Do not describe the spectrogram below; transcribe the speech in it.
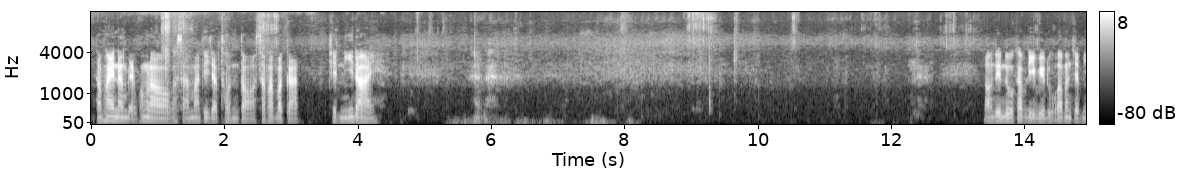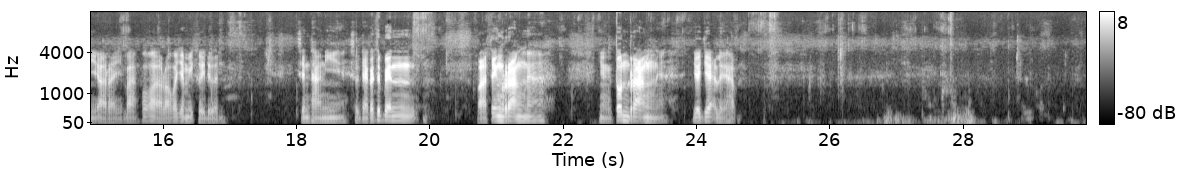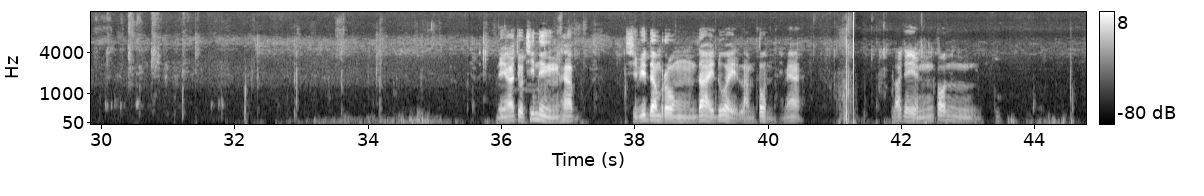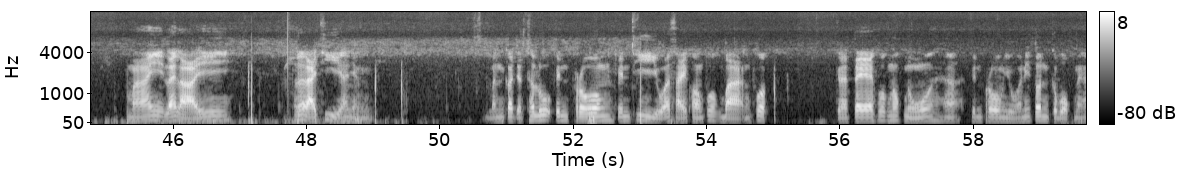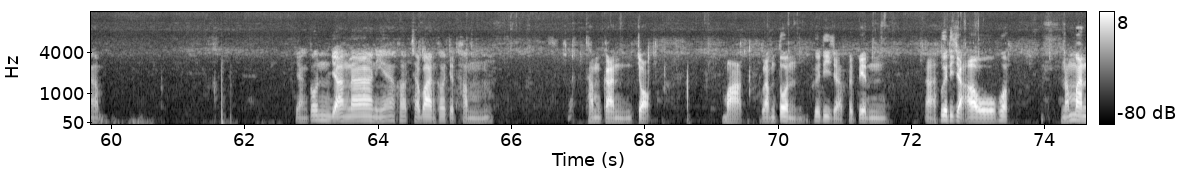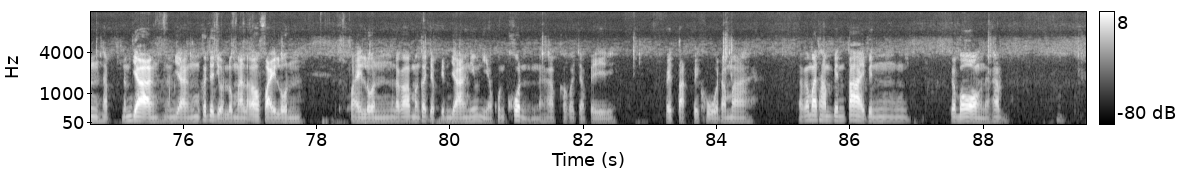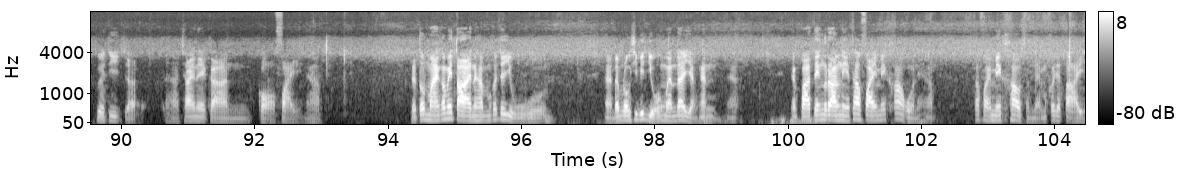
ทำให้นางแบบของเราก็สามารถที่จะทนต่อสภาพอากาศเช่นนี้ได้ลองเดินดูครับรีวิวดูว่ามันจะมีอะไรบ้าง เพราะว่าเราก็ยังไม่เคยเดิน เส้นทางนี้ส่วนใหญ่ก็จะเป็น ป่าเต็งรังนะ อย่างต้นรังเนี่ยเยอะแยะเลยครับ นี่ครับจุดที่หนึ่งครับ ชีวิตดำรงได้ด้วยลำต้นเห็นไหมฮะเราจะเห็นต้น ไม้หลาย ๆ หลาย ๆ ที่ฮะอย่าง มันก็จะทะลุเป็นโพรงเป็นที่อยู่อาศัยของพวกบางพวกกระแตพวกนกหนูฮะเป็นโพรงอยู่อันนี้ต้นกระบอกนะครับ อย่างต้นยางนาเนี้ยเขาชาวบ้านเขาจะทำทำการเจาะบากลำต้นเพื่อที่จะไปเป็นอ่าเพื่อที่จะเอาพวกน้ำมันครับน้ำยางน้ำยางมันก็จะหยดลงมาแล้วเอาไฟลน ไฟลนแล้วก็มันก็จะเป็นยางนิ้วเหนียวข้นๆนะครับเขาก็จะไปไปตักไปขูดเอามา แล้วก็มาทำเป็นใต้เป็นกระบองนะครับ เพื่อที่จะใช้ในการก่อไฟนะครับ แต่ต้นไม้ก็ไม่ตายนะครับ มันก็จะอยู่อ่าดำรงชีวิตอยู่ของมันได้อย่างนั้นนะครับอย่างป่าเต็งรังเนี่ยถ้าไฟไม่เข้านะครับ ถ้าไฟไม่เข้าส่วนใหญ่มันก็จะตาย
